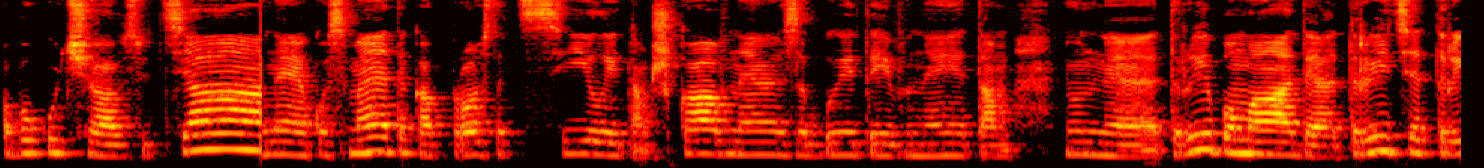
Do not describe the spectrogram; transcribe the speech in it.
або куча взуття, в неї косметика, просто цілий там шкаф в забитий, в неї там ну не три помади, а 33,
